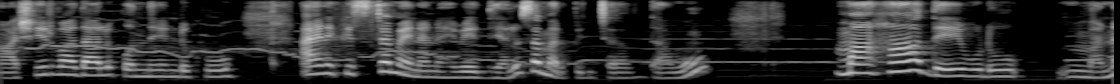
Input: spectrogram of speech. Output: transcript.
ఆశీర్వాదాలు పొందేందుకు ఆయనకిష్టమైన నైవేద్యాలు సమర్పించేద్దాము మహాదేవుడు మన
